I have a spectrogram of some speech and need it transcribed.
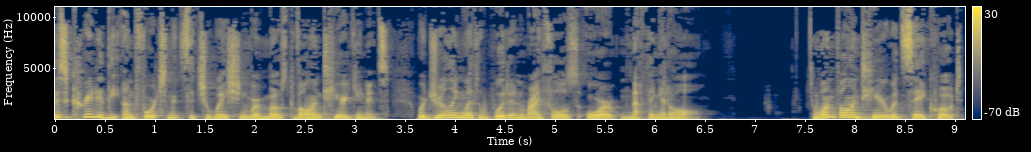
This created the unfortunate situation where most volunteer units were drilling with wooden rifles or nothing at all. One volunteer would say, quote,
